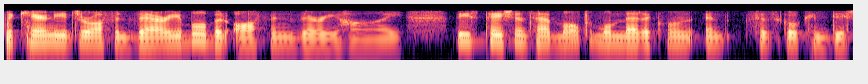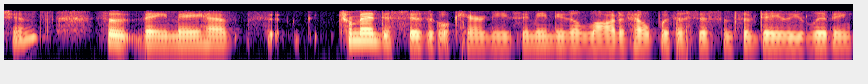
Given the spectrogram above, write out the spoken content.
The care needs are often variable but often very high. These patients have multiple medical and physical conditions, so they may have tremendous physical care needs. They may need a lot of help with assistance of daily living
